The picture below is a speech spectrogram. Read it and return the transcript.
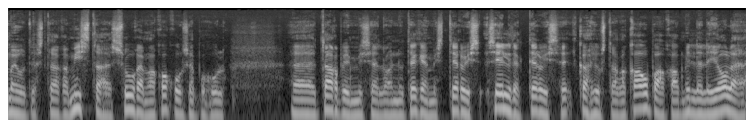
mõjudest, aga mis tahes suurema koguse puhul äh, tarbimisel on ju tegemist tervis, selgelt tervist kahjustava kaubaga, millel ei ole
